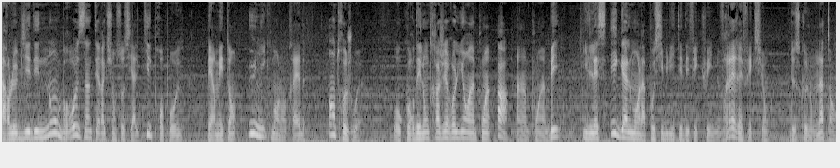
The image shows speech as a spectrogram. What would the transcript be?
par le biais des nombreuses interactions sociales qu'il propose, permettant uniquement l'entraide entre joueurs. Au cours des longs trajets reliant un point A à un point B, il laisse également la possibilité d'effectuer une vraie réflexion de ce que l'on attend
